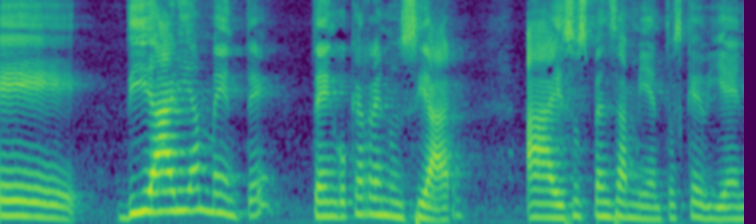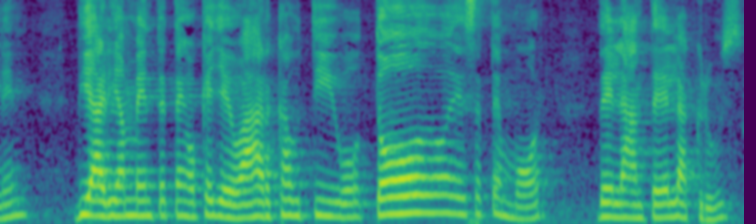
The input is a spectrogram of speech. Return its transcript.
Eh, diariamente tengo que renunciar a esos pensamientos que vienen. Diariamente tengo que llevar cautivo todo ese temor delante de la cruz.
